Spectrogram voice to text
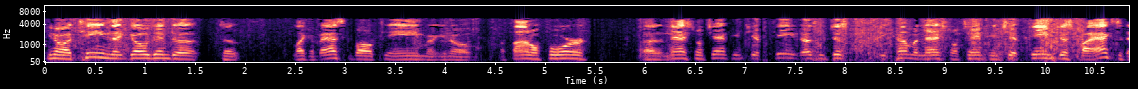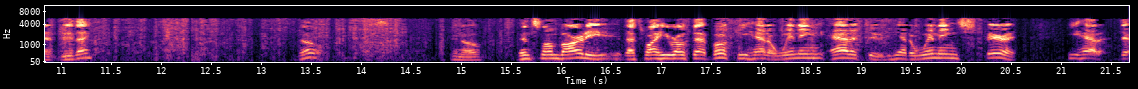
you know, a team that goes into to like a basketball team or, you know, a Final Four uh, national championship team doesn't just become a national championship team just by accident, do they? No. You know, Vince Lombardi, that's why he wrote that book. He had a winning attitude. He had a winning spirit. He had the,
